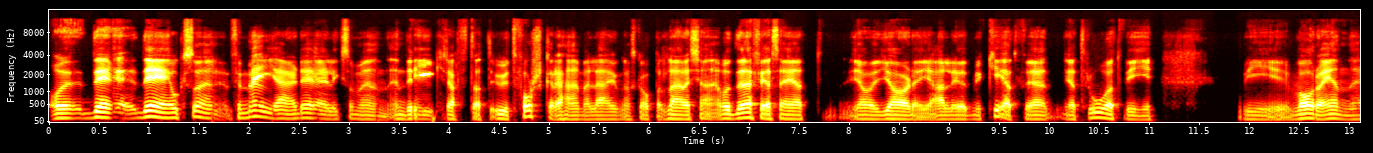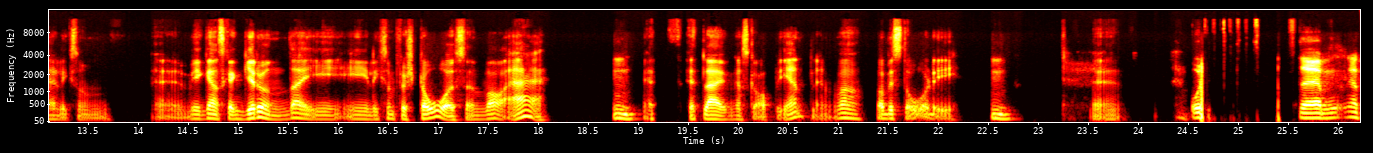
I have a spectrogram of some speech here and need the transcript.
och det, det, är också, för mig är det liksom en, en drivkraft att utforska det här med lärjungaskap, att lära känna. Och därför jag säger att jag gör det i all ödmjukhet, för jag, jag tror att vi, vi var och en är liksom, eh, vi är ganska grunda i, i liksom förståelsen, vad är mm. ett, ett lärjungaskap egentligen? Vad, vad består det i? Mm. Eh. Och Ehm, jag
